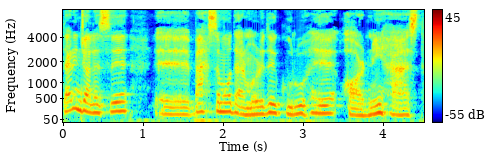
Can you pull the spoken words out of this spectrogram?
در این جلسه بحث ما در مورد گروه ARNI هست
